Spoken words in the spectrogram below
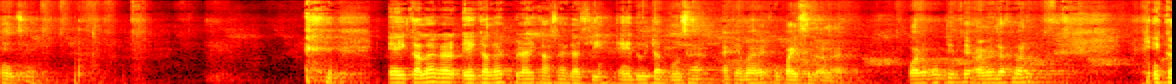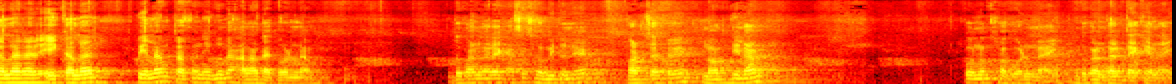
এই যে এই কালার আর এই কালার প্রায় কাছাকাছি। এই দুইটা বোঝার একেবারে উপায় ছিল না। পরবর্তীতে আমি যখন এই কালার আর এই কালার পেলাম, তখন এগুলো আলাদা করলাম। দোকানদারের কাছে ছবি তুলে হোয়াটসঅ্যাপে নক দিলাম। কোনো খবর নাই, দোকানদার দেখে নাই।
